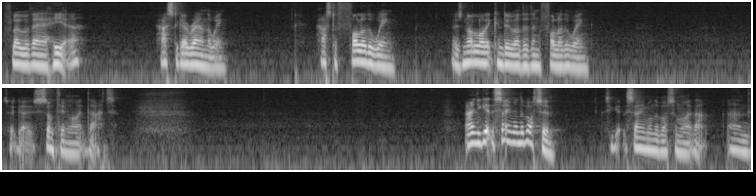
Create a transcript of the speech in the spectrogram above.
flow of air here has to go round the wing, has to follow the wing. There's not a lot it can do other than follow the wing. So it goes something like that. and you get the same on the bottom you get the same on the bottom like that. And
